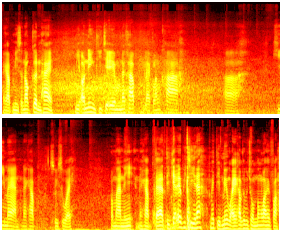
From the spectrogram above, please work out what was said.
นะครับมีสน็อกเกิลให้มีออนนิ่ง TJM นะครับแหลกลังคาคีย์แมนนะครับสวยๆ ประมาณนี้นะครับแต่ติดแก๊ส LPG นะ ไม่ติดไม่ไหวครับท่านผู้ชมต้องเล่าให้ฟัง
